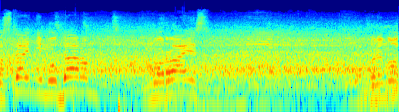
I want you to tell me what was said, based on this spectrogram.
Останнім ударом Мораєс приносить.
